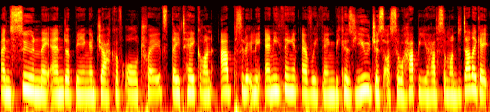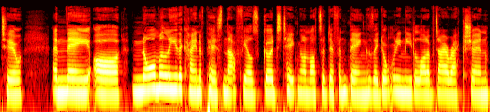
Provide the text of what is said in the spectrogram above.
And soon they end up being a jack of all trades. They take on absolutely anything and everything because you just are so happy you have someone to delegate to and they are normally the kind of person that feels good taking on lots of different things. They don't really need a lot of direction.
